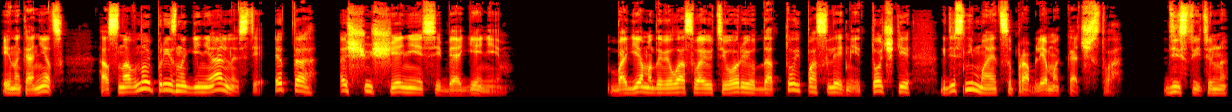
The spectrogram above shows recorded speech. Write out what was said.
И, наконец, основной признак гениальности — это ощущение себя гением. Богема довела свою теорию до той последней точки, где снимается проблема качества. Действительно,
